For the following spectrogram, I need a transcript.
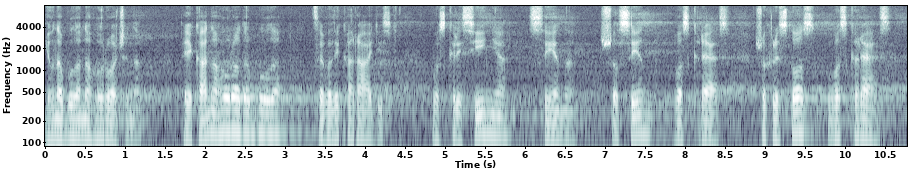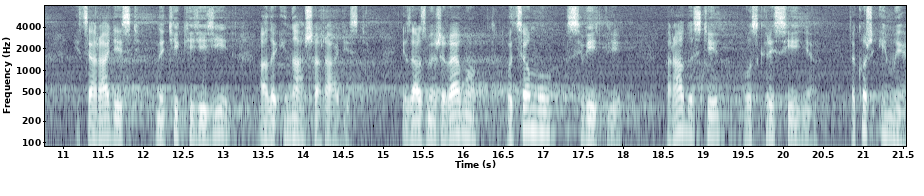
і вона була нагороджена. А яка нагорода була? Це велика радість, Воскресіння Сина, що Син Воскрес, що Христос Воскрес. І ця радість не тільки її, але і наша радість. І зараз ми живемо у цьому світлі радості Воскресіння. Також і ми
